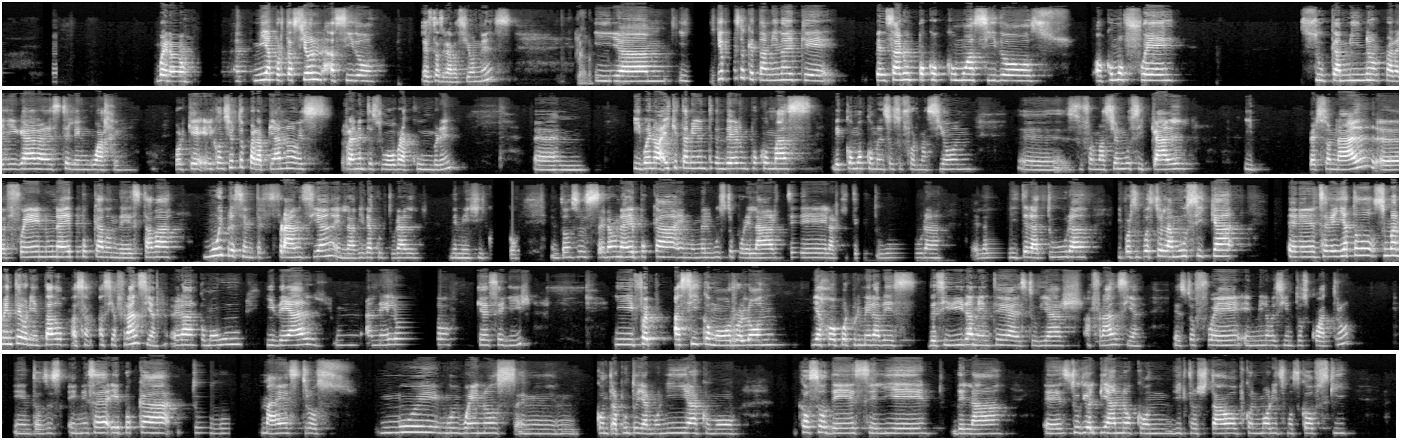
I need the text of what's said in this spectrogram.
bueno, mi aportación ha sido estas grabaciones. Claro. Y, y, yo pienso que también hay que pensar un poco cómo ha sido o cómo fue su camino para llegar a este lenguaje, porque el concierto para piano es realmente su obra cumbre. Em, y bueno, hay que también entender un poco más de cómo comenzó su formación, eh, su formación musical y personal. Eh, fue en una época donde estaba muy presente Francia en la vida cultural de México. Entonces era una época en donde el gusto por el arte, la arquitectura, la literatura y por supuesto la música, eh, se veía todo sumamente orientado hacia, Francia. Era como un ideal, un anhelo que seguir. Y fue así como Rolón viajó por primera vez decididamente a estudiar a Francia. Esto fue en 1904. Entonces, en esa época tuvo maestros muy, muy buenos en contrapunto y armonía, como Coso de Cellier, de la eh, estudió el piano con Victor Staub, con Moritz Moskowski.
